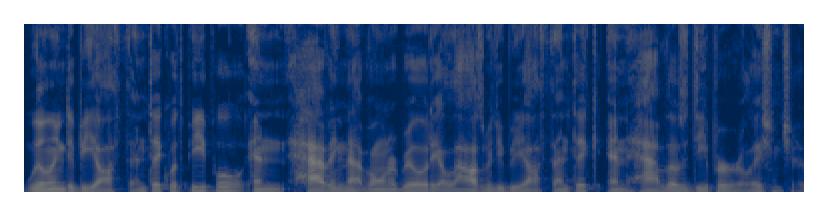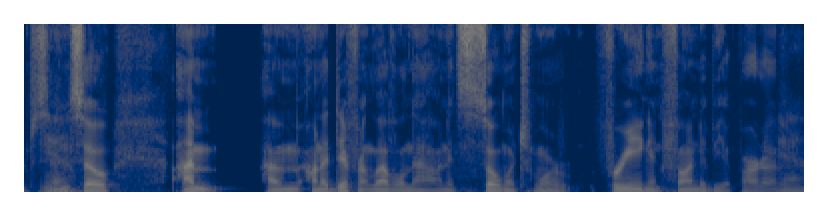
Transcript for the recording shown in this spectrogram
willing to be authentic with people and having that vulnerability allows me to be authentic and have those deeper relationships. And so I'm I'm on a different level now and it's so much more freeing and fun to be a part of. Yeah.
